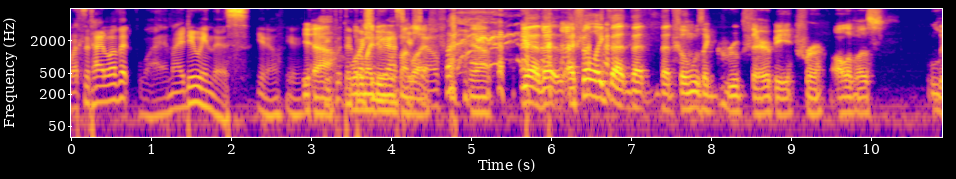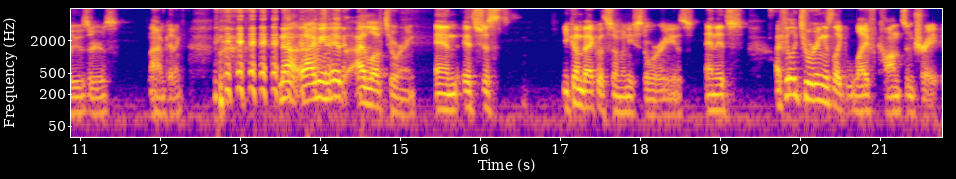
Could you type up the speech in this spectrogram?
What's the title of it? Why am I doing this? You know, you- Yeah, The, the what am I doing with my life? yeah yeah that i felt like that that that film was like group therapy for all of us losers no i'm kidding no i mean it, i love touring and it's just you come back with so many stories and it's i feel like touring is like life concentrate.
